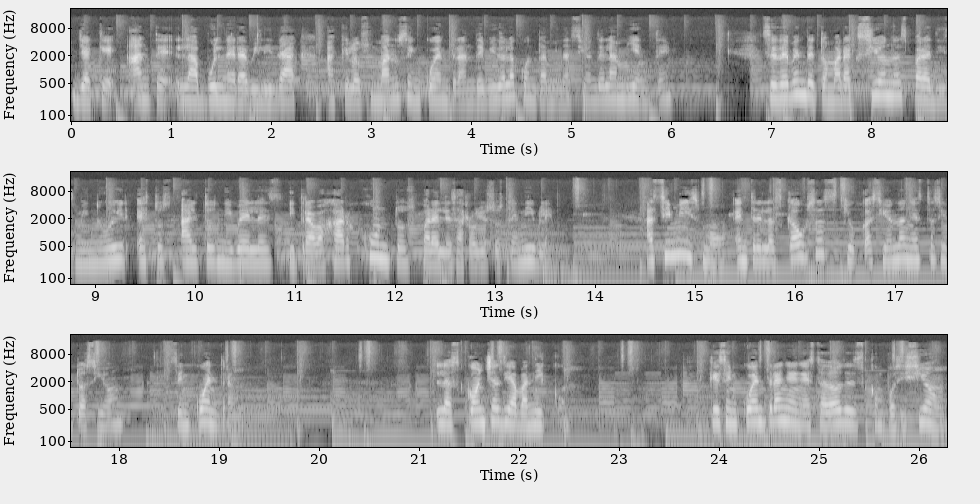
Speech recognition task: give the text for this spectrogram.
ya que ante la vulnerabilidad a que los humanos se encuentran debido a la contaminación del ambiente, se deben de tomar acciones para disminuir estos altos niveles y trabajar juntos para el desarrollo sostenible. Asimismo, entre las causas que ocasionan esta situación se encuentran las conchas de abanico, que se encuentran en estado de descomposición,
